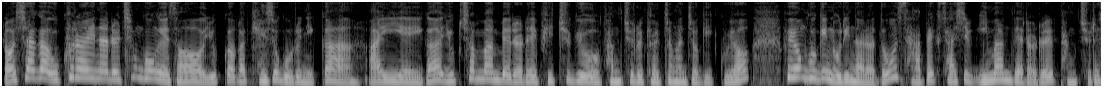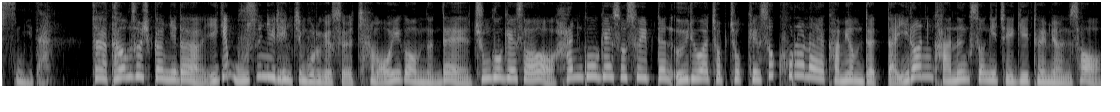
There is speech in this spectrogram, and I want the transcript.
러시아가 우크라이나를 침공해서 유가가 계속 오르니까 IEA가 6천만 배럴의 비축유 방출을 결정한 적이 있고요. 회원국인 우리나라도 442만 배럴을 방출했습니다. 자, 다음 소식 갑니다. 이게 무슨 일인지 모르겠어요. 참 어이가 없는데 중국에서 한국에서 수입된 의류와 접촉해서 코로나에 감염됐다. 이런 가능성이 제기되면서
